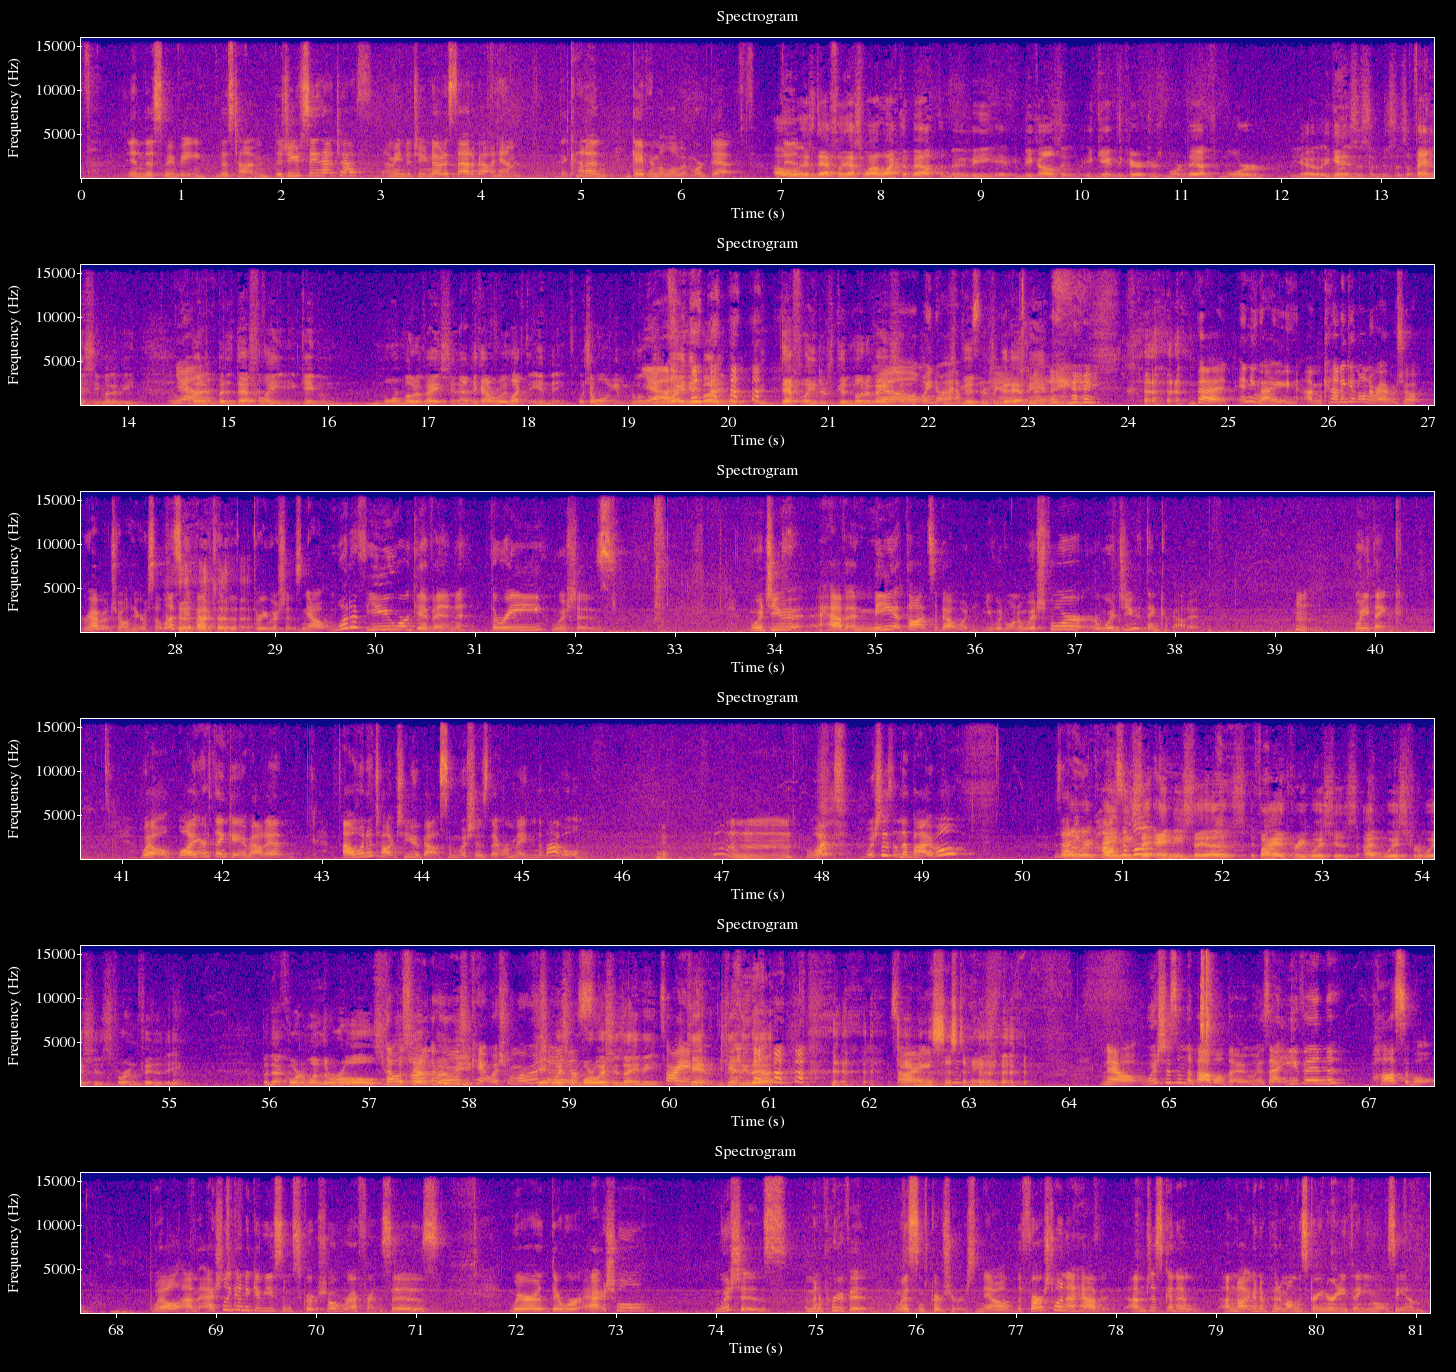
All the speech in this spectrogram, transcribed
in this movie this time. Did you see that, Jeff? I mean, did you notice that about him? It kind of gave him a little bit more depth. Oh, than- it's definitely that's what I liked about the movie it, because it, it gave the characters more depth, more you know. Again, this is a, this is a fantasy movie, Yeah. but it, but it definitely it gave them more motivation. I think I really like the ending, which I won't give, won't Yeah. give away to anybody, but definitely there's good motivation. Well, we know there's good. There's a good happy ending. but anyway, I'm kind of getting on a rabbit trail, rabbit trail here. So let's get back to the three wishes. Now, what if you were given three wishes? Would you have immediate thoughts about what you would want to wish for, or would you think about it? Hmm. What do you think? Well, while you're thinking about it, I want to talk to you about some wishes that were made in the Bible. Hmm. What? Wishes in the Bible? Is that Wait, even wait. possible? Amy, sa- Amy says if I had three wishes, I'd wish for wishes for infinity. But according to one of the rules that from was the one Shep of the rules. movie, You can't wish for more wishes. can't wish for more wishes, Amy. Sorry, you can't. Amy. You can't do that. Game Sorry. in the system, Amy. Now, wishes in the Bible, though, is that even possible? Well, I'm actually going to give you some scriptural references where there were actual wishes. I'm going to prove it with some scriptures. Now, the first one I have, I'm just going to, I'm not going to put them on the screen or anything. You won't see them.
